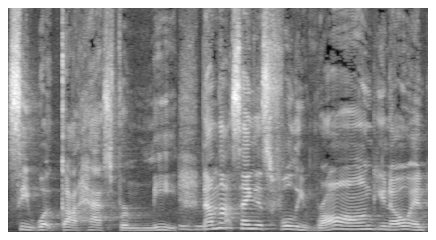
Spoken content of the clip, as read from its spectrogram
see what God has for me. Mm-hmm. Now, I'm not saying it's fully wrong, you know, and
